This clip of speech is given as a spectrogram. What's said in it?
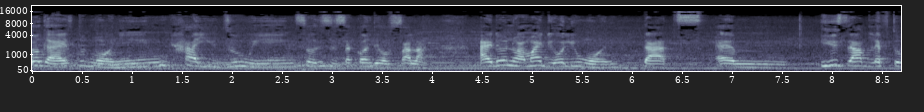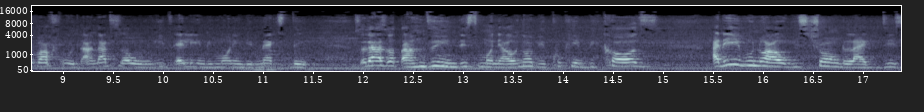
So guys good morning. How you doing? So this is second day of salah. I don't know am i the only one that um used to have leftover food and that's what we eat early in the morning the next day? So that's what i'm doing this morning. I will not be cooking because i didn't even know i would be strong like this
